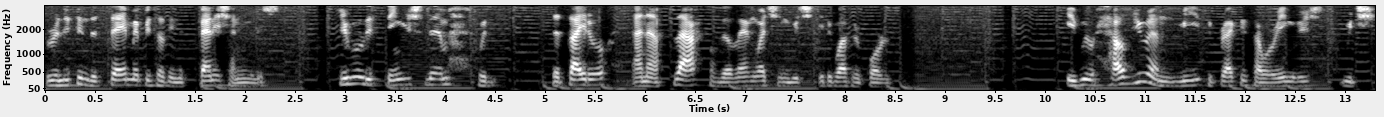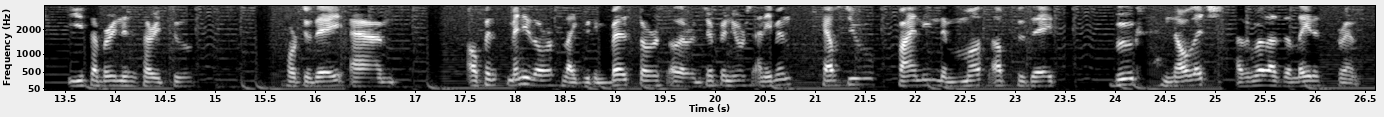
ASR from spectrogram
releasing the same episode in Spanish and English. You will distinguish them with the title and a flag of the language in which it was recorded. It will help you and me to practice our English, which is a very necessary tool for today and opens many doors like with investors, other entrepreneurs, and even helps you finding the most up-to-date books, knowledge, as well as the latest trends.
